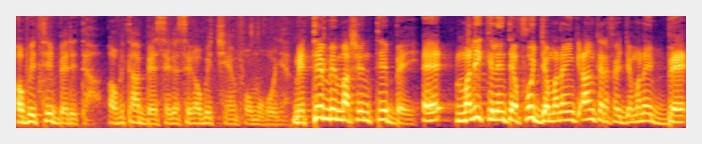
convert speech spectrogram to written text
aw bɛ te bɛɛ de ta aw bɛ taa bɛɛ sɛgɛsɛgɛ aw bɛ tiɲɛ fɔ mɔgɔw ɲɛna mɛ te bɛ marché ni te bɛɛ ye ɛ mali kelen tɛ fo jamana in an kɛrɛfɛ jamana in bɛɛ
